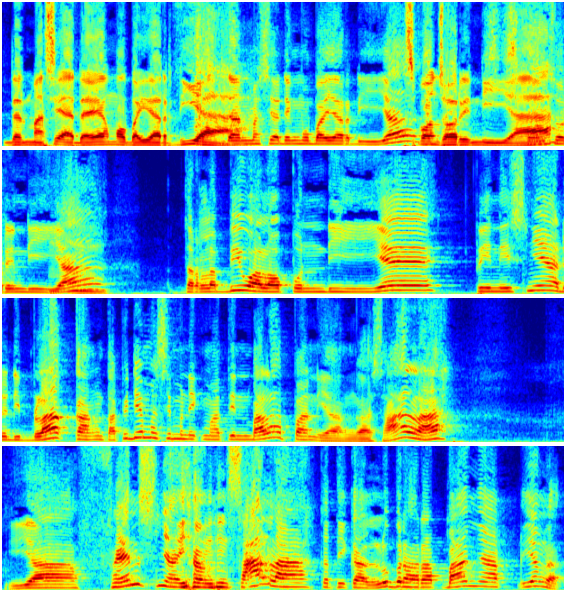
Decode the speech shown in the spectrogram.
Dan masih ada yang mau bayar dia. dan masih ada yang mau bayar dia, sponsorin dia. sponsorin dia. Terlebih walaupun dia finishnya ada di belakang, tapi dia masih menikmatin balapan ya nggak salah. Ya fansnya yang salah ketika lu berharap banyak, ya nggak?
